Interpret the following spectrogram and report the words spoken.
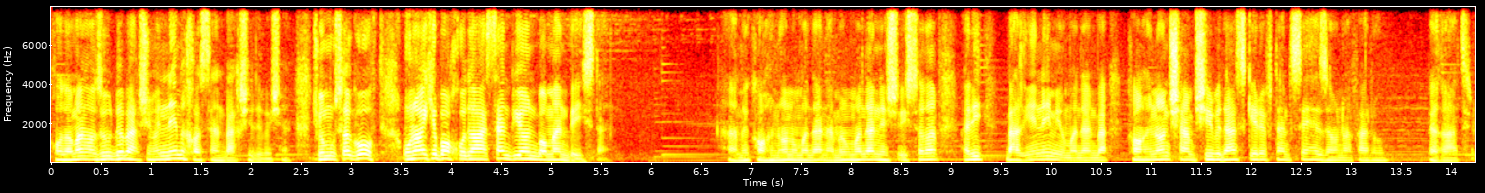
خداوند حاضر ببخشید نمی‌خواستن بخشیده بشن. چون موسی گفت اونایی که با خدا هستن بیان با من بیستن. همه کاهنان اومدن همه اومدن ایستادن ولی بقیه نمی اومدن و کاهنان شمشیر به دست گرفتن. سه هزار نفر رو به قتل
